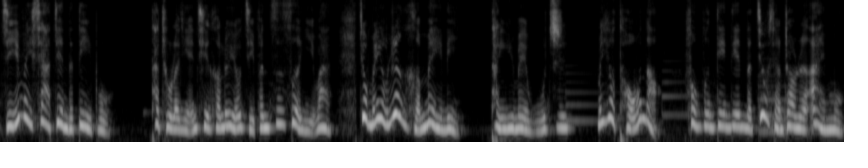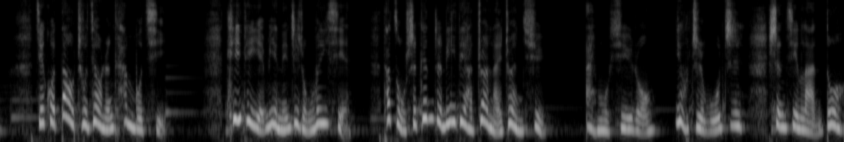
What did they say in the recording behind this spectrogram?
极为下贱的地步。他除了年轻和略有几分姿色以外，就没有任何魅力。他愚昧无知，没有头脑。疯疯癫癫的，就想招人爱慕，结果到处叫人看不起。Kitty 也面临这种危险，她总是跟着莉迪亚转来转去，爱慕虚荣，幼稚无知，生性懒惰，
